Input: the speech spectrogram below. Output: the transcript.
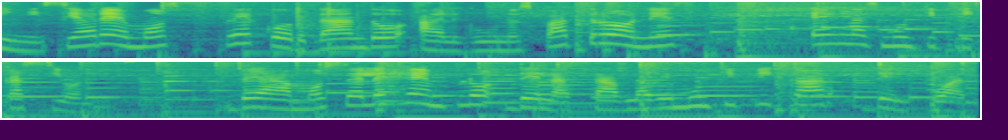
Iniciaremos recordando algunos patrones en las multiplicaciones. Veamos el ejemplo de la tabla de multiplicar del 4.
